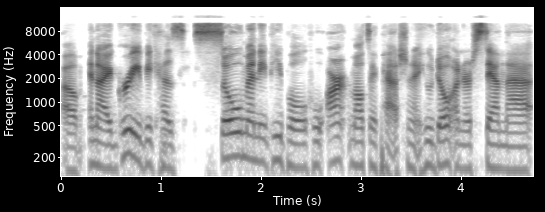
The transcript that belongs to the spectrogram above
Um, and i agree because so many people who aren't multi-passionate who don't understand that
